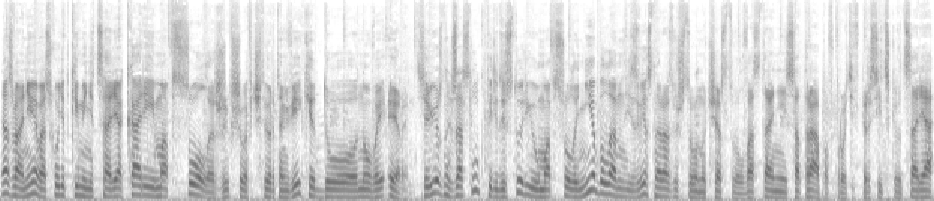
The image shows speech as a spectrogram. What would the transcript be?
Название восходит к имени царя Карии Мавсола, жившего в IV веке до новой эры. Серьезных заслуг перед историей у Мавсола не было. Известно разве, что он участвовал в восстании сатрапов против персидского царя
